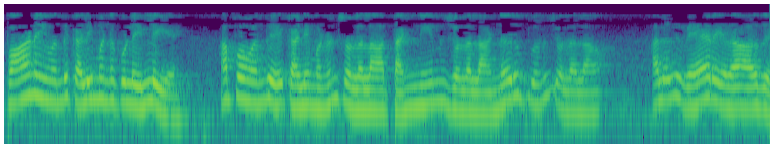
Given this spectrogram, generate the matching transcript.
பானை வந்து களிமண்ணுக்குள்ள இல்லையே. அப்போ வந்து களிமண்னு சொல்லலாம் தண்ணீர்னு சொல்லலாம் நெருப்புன்னு சொல்லலாம். அல்லது வேற ஏதாவது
